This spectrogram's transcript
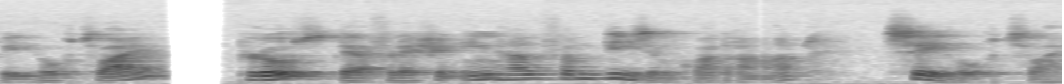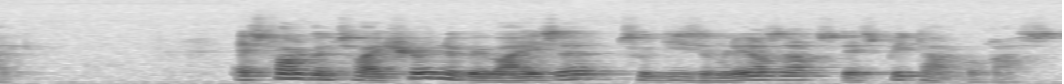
b hoch 2, plus der Flächeninhalt von diesem Quadrat, c hoch 2. Es folgen zwei schöne Beweise zu diesem Lehrsatz des Pythagoras.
